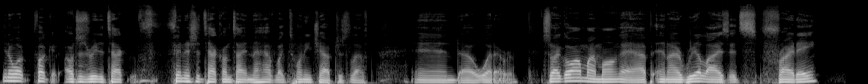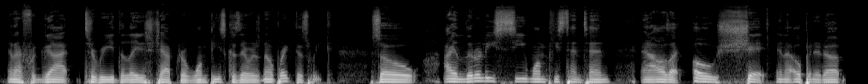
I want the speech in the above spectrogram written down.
you know what, fuck it. I'll just read Attack, f- finish Attack on Titan. I have like twenty chapters left, and uh, whatever. So I go on my manga app and I realize it's Friday, and I forgot to read the latest chapter of One Piece because there was no break this week. So I literally see One Piece 1010 and I was like, oh shit. And I open it up,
